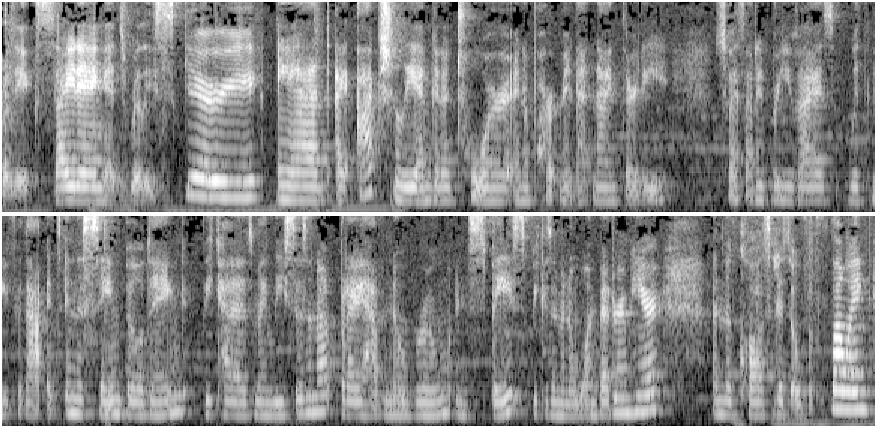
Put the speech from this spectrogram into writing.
really exciting. It's really scary. And I actually am gonna tour an apartment at 9.30. So I thought I'd bring you guys with me for that. It's in the same building because my lease isn't up, but I have no room and space because I'm in a one bedroom here and the closet is overflowing.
